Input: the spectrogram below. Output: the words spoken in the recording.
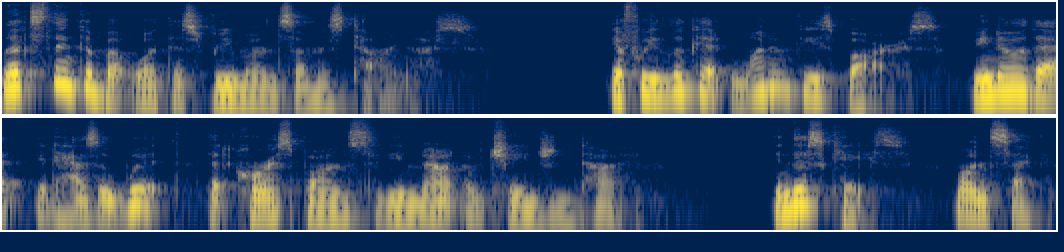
Let's think about what this Riemann sum is telling us. If we look at one of these bars, we know that it has a width that corresponds to the amount of change in time. In this case, one second.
